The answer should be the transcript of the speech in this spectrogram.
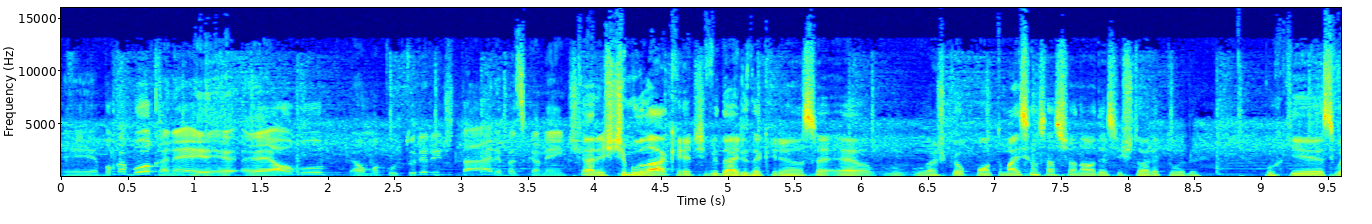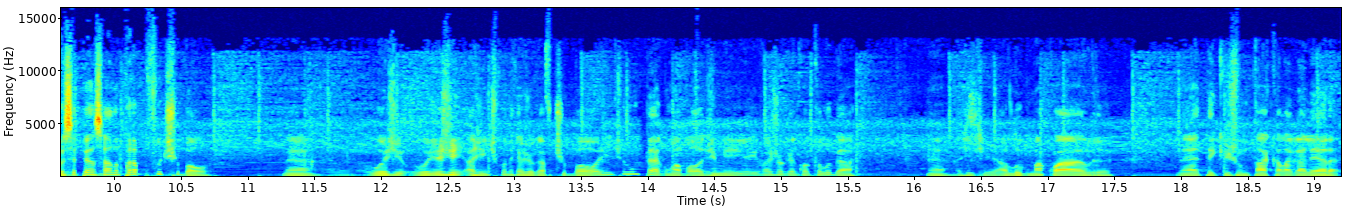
é, boca a boca, né? É, é algo, é uma cultura hereditária, basicamente. Cara, estimular a criatividade da criança é, eu acho que é o ponto mais sensacional dessa história toda. Porque se você pensar no próprio futebol, né? Hoje, hoje a, gente, a gente, quando quer jogar futebol, a gente não pega uma bola de meia e vai jogar em qualquer lugar. Né? A gente aluga uma quadra, né? Tem que juntar aquela galera.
